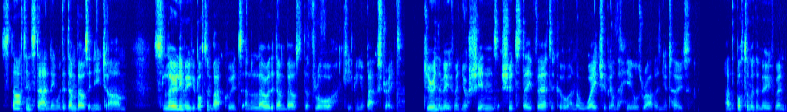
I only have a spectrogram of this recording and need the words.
Start in standing with the dumbbells in each arm. Slowly move your bottom backwards and lower the dumbbells to the floor, keeping your back straight. During the movement, your shins should stay vertical and the weight should be on the heels rather than your toes. At the bottom of the movement,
